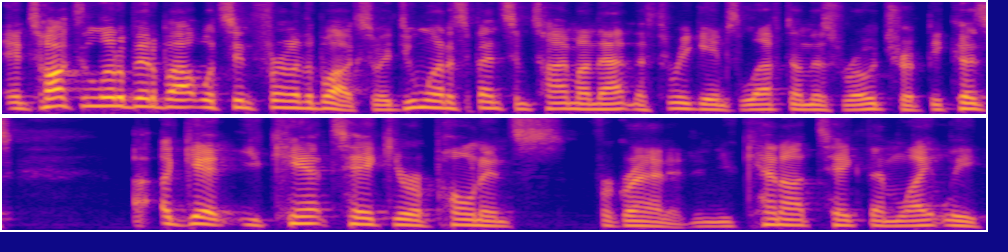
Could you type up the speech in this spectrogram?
and talked a little bit about what's in front of the Bucks. So I do want to spend some time on that in the three games left on this road trip because again, you can't take your opponents for granted and you cannot take them lightly.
